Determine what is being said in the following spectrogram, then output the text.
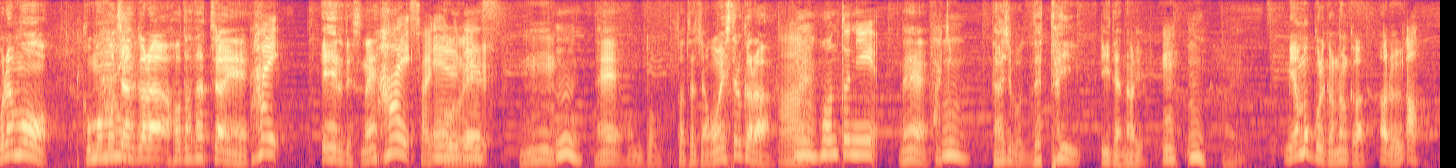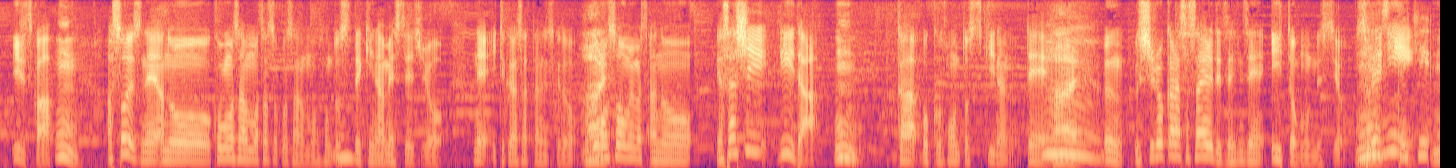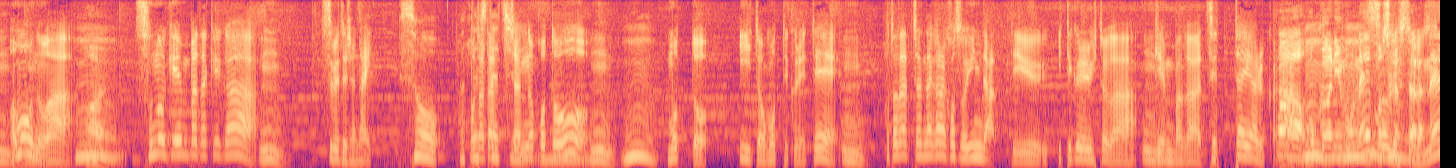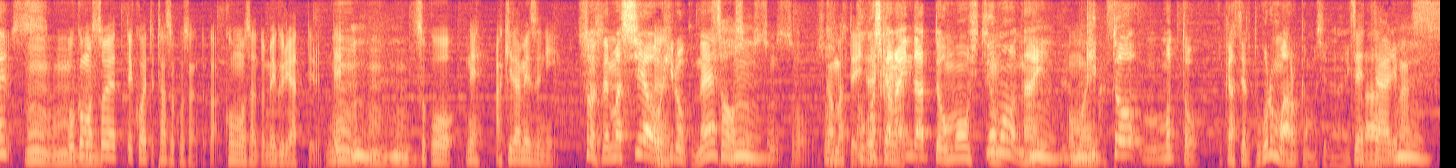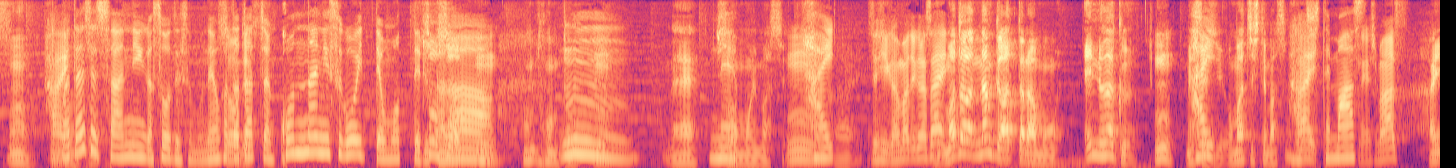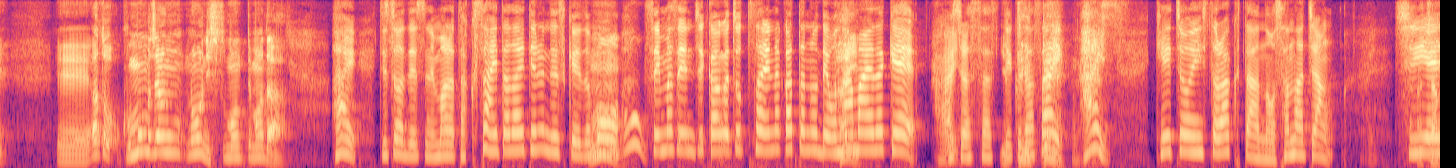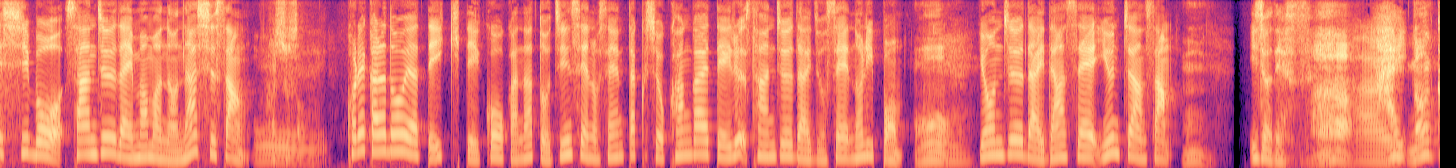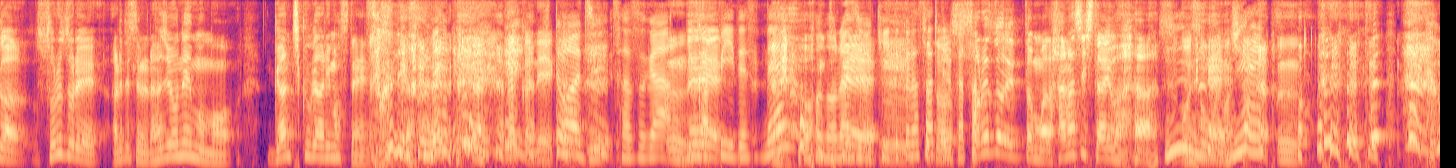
これはもうこももちゃんからほたたっちゃんへはい。エールですね、はい最高のエールです。うん。うん。ね本当ほたたっちゃん応援してるから。はい、うん本当に。ね。ファイト。うん。大丈夫。絶対リーダーになるよ。うん。はい。宮本これからなんかある？あいいですか、うん。あそうですね、あのー、小桃さんも田底さんも本当素敵なメッセージを、ね言ってくださったんですけど、僕もそう思います、あのー優しいリーダうん。ーが僕、本当好きなので、うん。はい。うん、後ろから支えるで全然いいと思うんですよ、うん。それ素に思うのは、うん。はい。その現場だけがうん。全てじゃない、そう。ホタタッちゃんのことをうん。うん。もっといいと思ってくれて、うん。ホタタッちゃんだからこそいいんだっていう言ってくれる人が、うん。現場が絶対あるかあら、あ他にもね、うん。もしかしたらね。僕もそうやってこうやって田底さんとか小桃さんと巡り合ってるんで、そこをね諦めずに、そうですね。まあ視野を広くね、そうそうそうそう、そう頑張っていここしかなないんだって思う必要もない、きっともっと活かせるところもあるかもしれないから。絶対あります、うん。はい。私たち三人がそうですもんね。ホタタッちゃんこんなにすごいって思ってるかうん。ら。本当本当、うん。ねね。そう思いますよ、うん。はい。ぜひ頑張ってください、また何かあったらもう遠慮なくうん。メッセージお待ちしてます。はい。お待ちしてます。お願いします。はい、えー、あとこももちゃんの方に質問ってまだ？はい。実はですね、まだたくさんいただいてるんですけれども、すいません、時間がちょっと足りなかったので、お名前だけはい。お知らせさせてください。言って言って。はい。インストラクターのさなちゃん。CA 志望30代ママのナッシュさん。ハッシュさんこれからどうやって生きていこうかなと人生の選択肢を考えている30代女性のりぽん。おお、40代男性ユンちゃんさん。うん、以上です。ああ、はいなんかそれぞれあれですねラジオネームも眼蓄がありますねそうですね。なんかね一味、さすが、うんブカピーですね。このラジオ聞いてくださってる方。それぞれとまだ話したいわ。すごいそう思いました、ねうん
